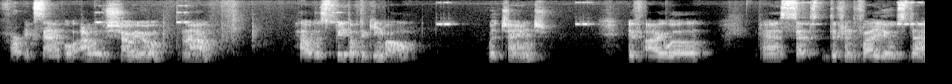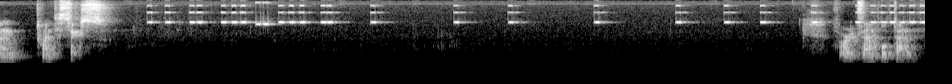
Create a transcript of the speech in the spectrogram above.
For example, I will show you now how the speed of the gimbal will change if I will uh, set different values than 26. For example 10.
